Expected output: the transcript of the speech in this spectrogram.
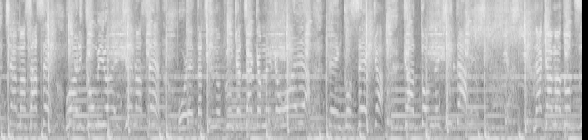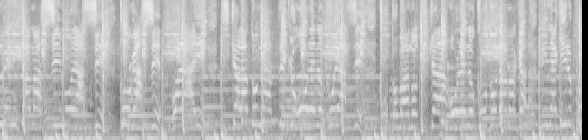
邪魔させ割り込みはいけません。俺たちの文化茶化メガワイヤー。電光石火かっ飛んできた。仲間と常に魂燃やし焦がし笑い。力となってく俺の肥やし。言葉の力俺の言霊がみなぎるパ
